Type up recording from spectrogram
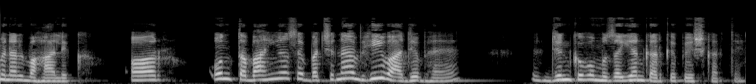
من المحالک اور ان تباہیوں سے بچنا بھی واجب ہے جن کو وہ مزین کر کے پیش کرتے ہیں۔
